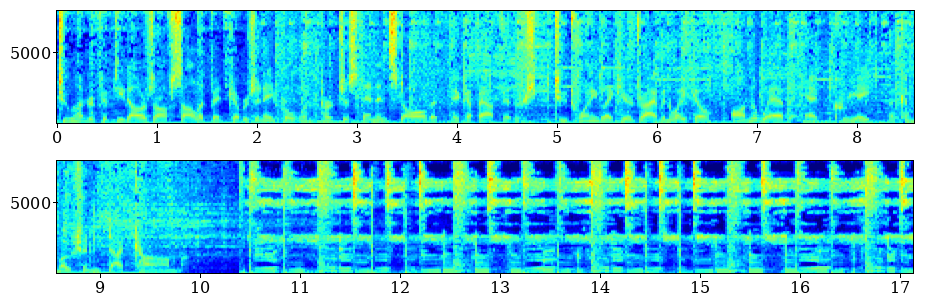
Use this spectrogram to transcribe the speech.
$250 off solid bed covers in April when purchased and installed at Pickup Outfitters. 220 Lake Air Drive in Waco. On the web at createacommotion.com. Thank you.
